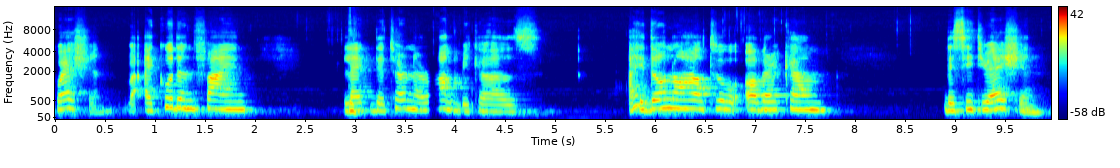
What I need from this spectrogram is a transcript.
question, but I couldn't find like the turnaround because I don't know how to overcome the situation.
